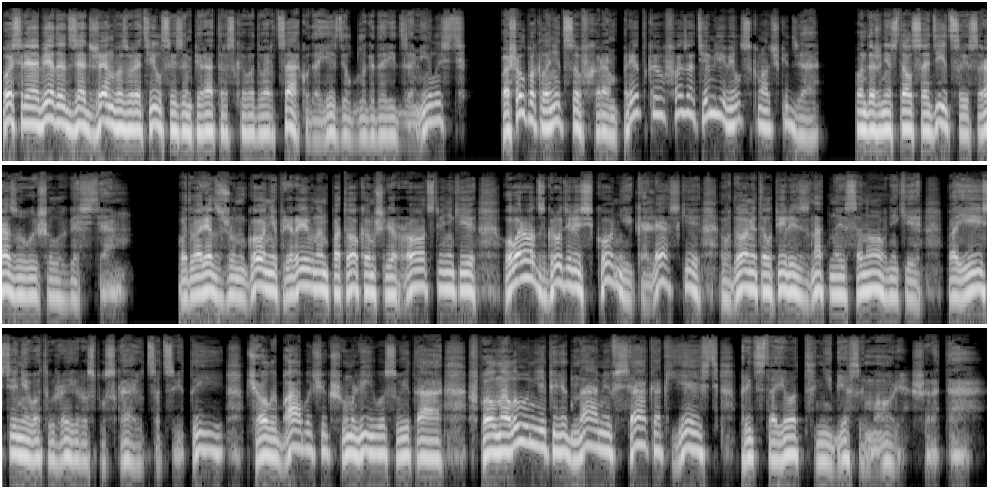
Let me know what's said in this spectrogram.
После обеда Дзяджен возвратился из императорского дворца, куда ездил благодарить за милость, пошел поклониться в храм предков, а затем явился к матушке Дзя. Он даже не стал садиться и сразу вышел к гостям. Во дворец Жунго непрерывным потоком шли родственники, у ворот сгрудились кони и коляски, в доме толпились знатные сановники. Поистине вот уже и распускаются цветы, пчелы бабочек шумливо суета. В полнолуние перед нами вся как есть предстает небес и море широта.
